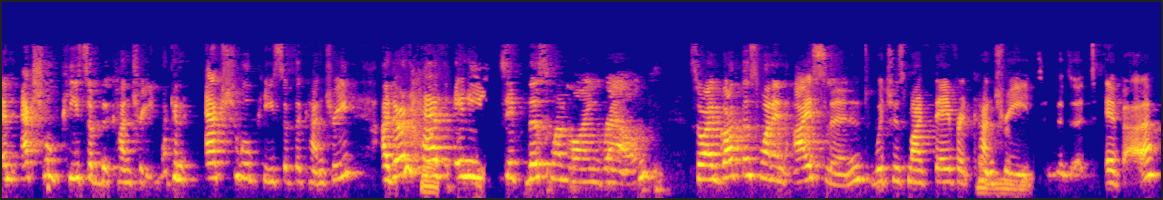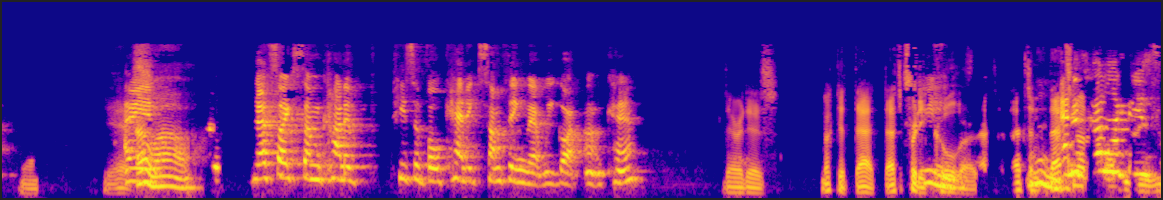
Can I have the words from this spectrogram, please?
an actual piece of the country, like an actual piece of the country. I don't have any except this one lying around. So I got this one in Iceland, which is my favorite country to visit ever. Yeah. I Oh wow! that's like some kind of piece of volcanic something that we got. Uh, okay. There it is. Look at that. That's pretty Jeez. cool, though. That's that's, a, that's and not it's got like these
